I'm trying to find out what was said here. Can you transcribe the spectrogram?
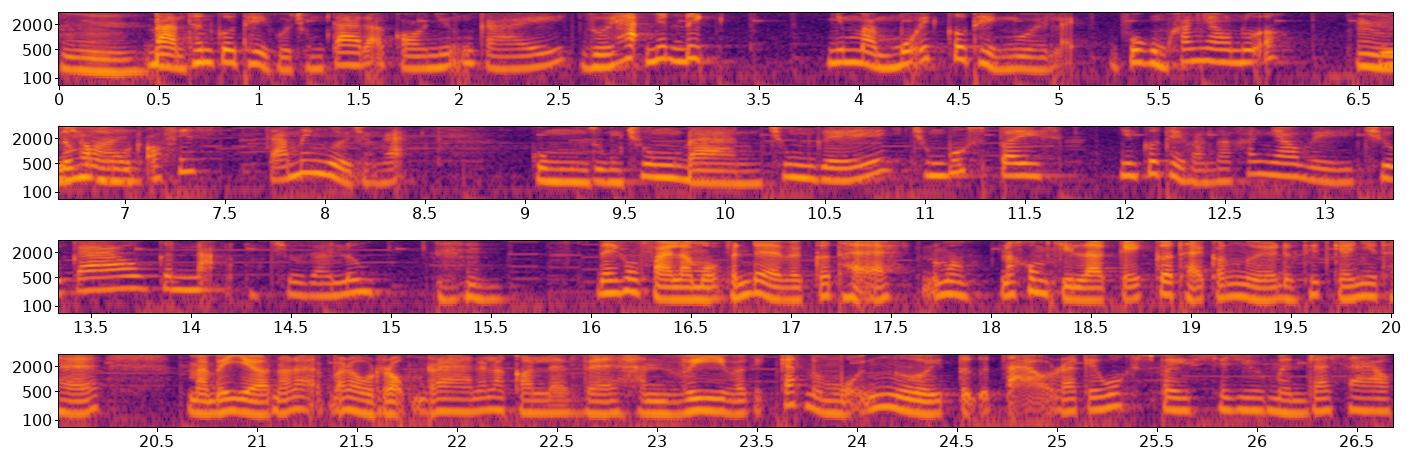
ừ. bản thân cơ thể của chúng ta đã có những cái giới hạn nhất định nhưng mà mỗi cơ thể người lại vô cùng khác nhau nữa Ừ, trong rồi. một office 80 người chẳng hạn cùng dùng chung bàn chung ghế chung workspace nhưng cơ thể hoàn toàn khác nhau về chiều cao cân nặng chiều dài lưng đây không phải là một vấn đề về cơ thể đúng không? Nó không chỉ là cái cơ thể con người đã được thiết kế như thế mà bây giờ nó đã bắt đầu rộng ra nó là còn là về hành vi và cái cách mà mỗi người tự tạo ra cái workspace cho riêng mình ra sao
